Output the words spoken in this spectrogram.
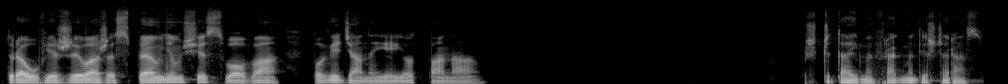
która uwierzyła, że spełnią się słowa powiedziane jej od Pana. Przeczytajmy fragment jeszcze raz.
